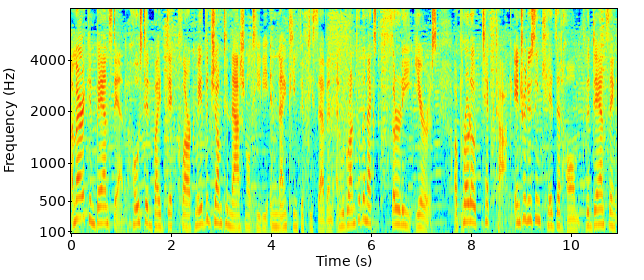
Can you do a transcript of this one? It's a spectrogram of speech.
American Bandstand, hosted by Dick Clark, made the jump to national TV in 1957 and would run for the next 30 years. A proto TikTok, introducing kids at home to the dancing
